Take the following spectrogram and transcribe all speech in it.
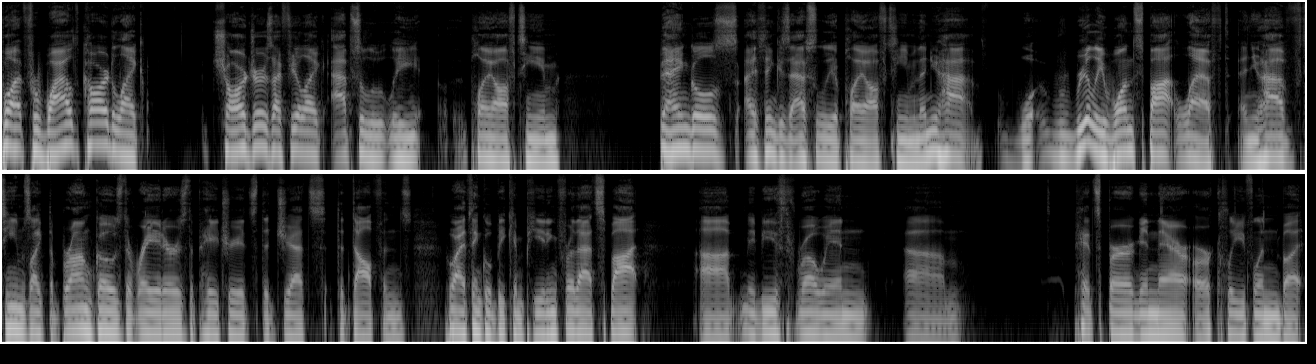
But for wild card, like Chargers, I feel like absolutely playoff team. Bengals, I think, is absolutely a playoff team. And then you have w- really one spot left, and you have teams like the Broncos, the Raiders, the Patriots, the Jets, the Dolphins, who I think will be competing for that spot. Uh, maybe you throw in um, Pittsburgh in there or Cleveland, but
